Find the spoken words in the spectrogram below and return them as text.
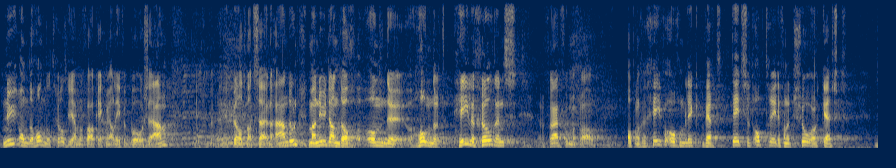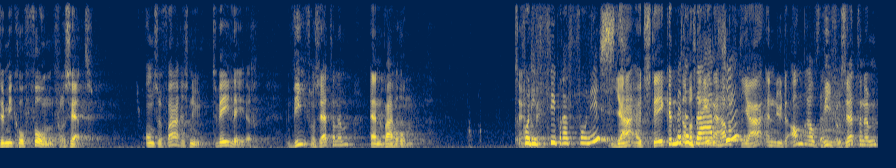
Nu om de 100 gulden. Ja, mevrouw kijkt me al even boos aan. Ik, ik wil het wat zuinig aandoen. Maar nu dan toch om de 100 hele guldens. Een vraag voor mevrouw. Op een gegeven ogenblik werd tijdens het optreden van het showorkest de microfoon verzet. Onze vraag is nu tweeledig. Wie verzette hem en waarom? Voor die vibrafonist? Ja, uitstekend. Met dat was de ene helft. Ja, en nu de andere helft. Wie verzette hem?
